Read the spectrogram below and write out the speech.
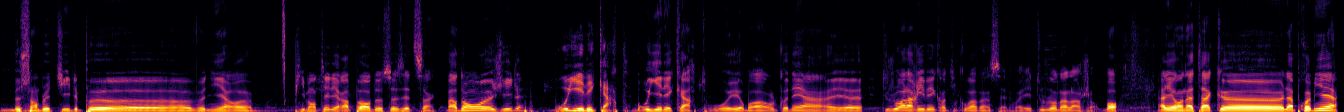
me semble-t-il, peut euh, venir pimenter les rapports de ce Z5. Pardon, Gilles? Brouiller les cartes. Brouiller les cartes. Oui, bah, on le connaît, hein, et, euh, toujours à l'arrivée quand il court à Vincennes. Vous voyez, toujours dans l'argent. Bon, allez, on attaque euh, la première.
